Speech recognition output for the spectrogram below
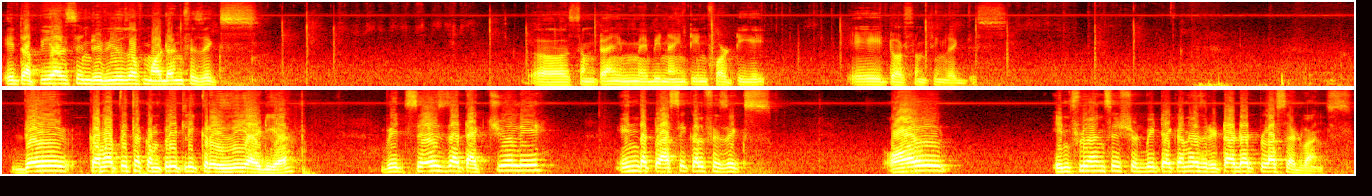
It appears in reviews of modern physics uh, sometime maybe 1948. 8 or something like this. They come up with a completely crazy idea which says that actually in the classical physics all influences should be taken as retarded plus advance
